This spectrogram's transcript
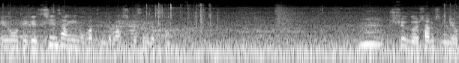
이거 되게 신상인 것 같은데 맛있게 생겼어. 슈글 36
